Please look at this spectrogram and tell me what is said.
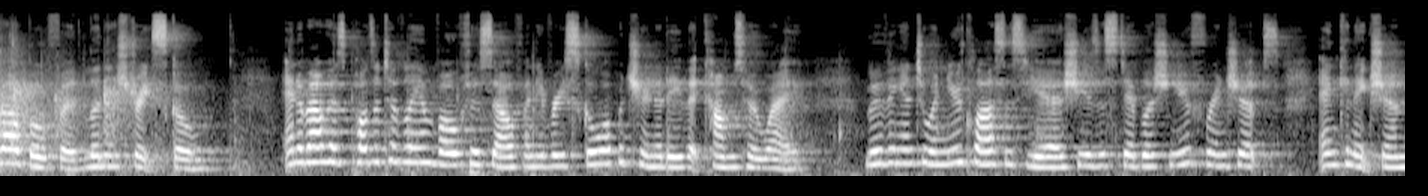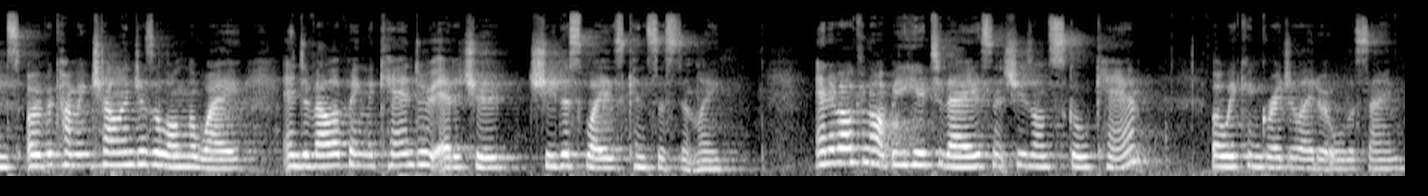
Annabelle Bulford, Lytton Street School. Annabelle has positively involved herself in every school opportunity that comes her way. Moving into a new class this year, she has established new friendships and connections, overcoming challenges along the way, and developing the can do attitude she displays consistently. Annabelle cannot be here today since she's on school camp, but we congratulate her all the same.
